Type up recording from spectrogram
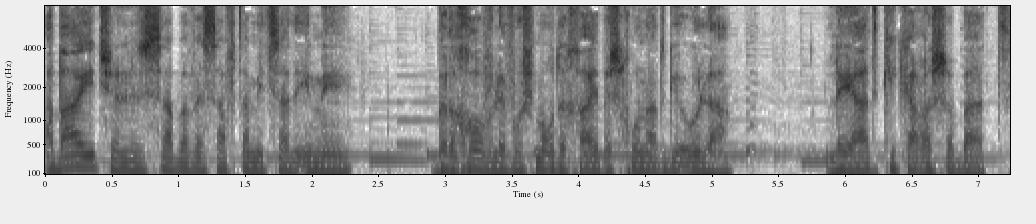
הבית של סבא וסבתא מצד אמי, ברחוב לבוש מרדכי בשכונת גאולה, ליד כיכר השבת,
